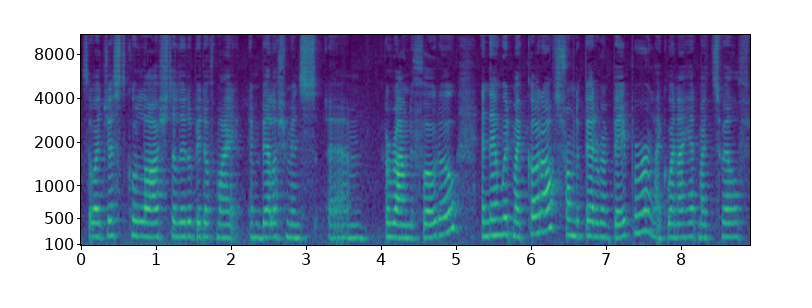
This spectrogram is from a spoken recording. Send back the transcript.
So I just collaged a little bit of my embellishments um, around the photo. And then with my cutoffs from the pattern paper, like when I had my 12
